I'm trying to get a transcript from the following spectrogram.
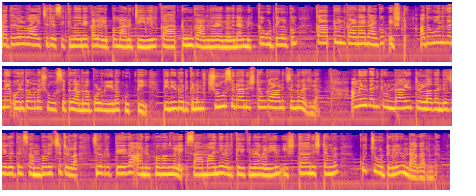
കഥകൾ വായിച്ച് രസിക്കുന്നതിനേക്കാൾ എളുപ്പമാണ് ടി വിയിൽ കാർട്ടൂൺ കാണുന്നത് എന്നതിനാൽ മിക്ക കുട്ടികൾക്കും കാർട്ടൂൺ കാണാനാകും ഇഷ്ടം. അതുപോലെ തന്നെ ഒരു തവണ ഷൂസ് ഇട്ട് നടന്നപ്പോൾ വീണ കുട്ടി പിന്നീട് ഒരിക്കലും ഷൂസ് ഇടാൻ ഇഷ്ടം കാണിച്ചെന്ന് വരില്ല. അങ്ങനെ തനിക്ക് ഉണ്ടായിട്ടുള്ള തന്റെ ജീവിതത്തിൽ സംഭവിച്ചിട്ടുള്ള ചില പ്രത്യേക അനുഭവങ്ങളെ സാമാന്യവൽക്കരിക്കുന്നത് വഴിയും ഇഷ്ടാനിഷ്ടങ്ങൾ കൊച്ചുകുട്ടികളിൽ ഉണ്ടാകാറുണ്ട്.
